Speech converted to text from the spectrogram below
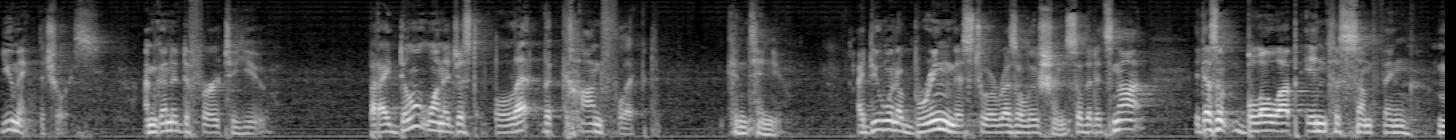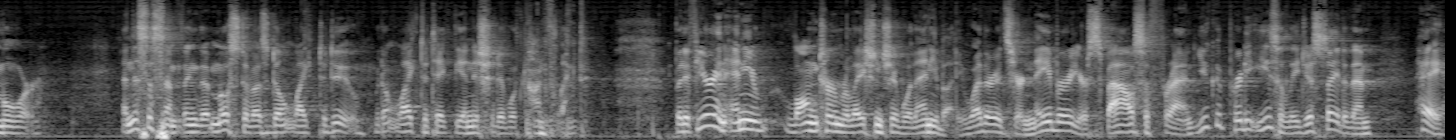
You make the choice. I'm going to defer to you. But I don't want to just let the conflict continue. I do want to bring this to a resolution so that it's not It doesn't blow up into something more. And this is something that most of us don't like to do. We don't like to take the initiative with conflict. But if you're in any long term relationship with anybody, whether it's your neighbor, your spouse, a friend, you could pretty easily just say to them, hey,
